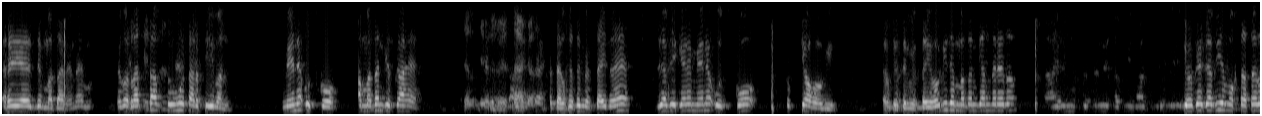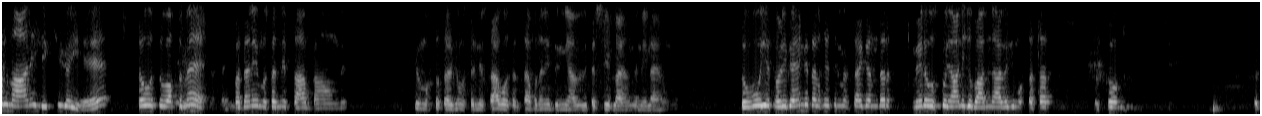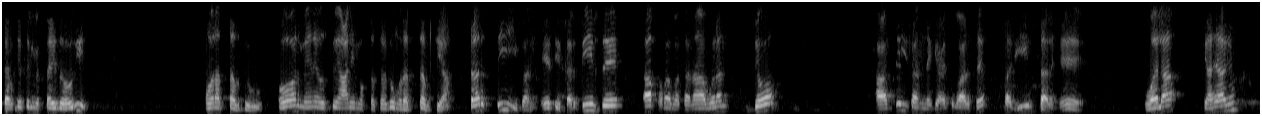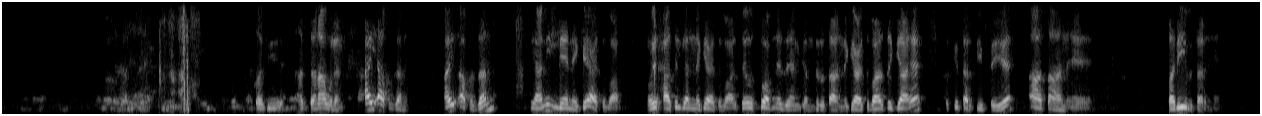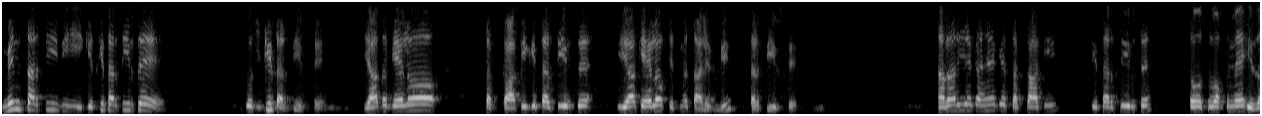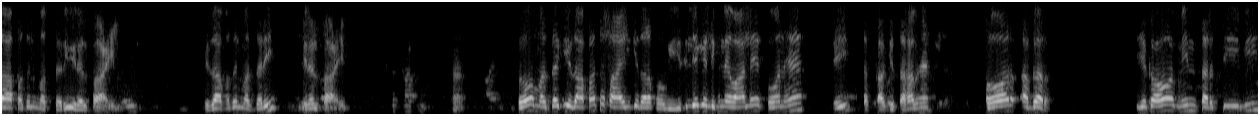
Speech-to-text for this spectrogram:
अरे ये जब मतन है ना देखो रतब तू तरतीबन। मैंने उसको अब मतन किसका है? मिफ्ताही तो है। जब ये कह रहे मैंने उसको तो क्या होगी? तलखे से मिफ्ताही होगी जब मतन के अंदर है तो? क्योंकि जब ये मुख्तसर मानी लिखी गई है तो उस वक्त में पता नहीं मुसनफ़ साहब कहाँ होंगे। कि मुख्तसर के मुसनफ़ साहब, हो सकता है, पता नहीं, दुनिया में भी तशरीफ़ लाए होंगे, नहीं लाए होंगे। तो वो ये थोड़ी कहेंगे, तलखीस मफ्ता के अंदर मैंने उसको यानी जो बाद में आवेगी मुख्तसर उसको तो तलखीस तो होगी। और तब तो और मैंने उसको यानी मुख्तर को मुरतब किया। तरतीबन, ऐसी तरतीब से अकरब तनावलन, जो हासिल करने के एतबार से करीब तर है। वाला, क्या है आगे? तनावलन आई अफजन आई अफजन, यानी लेने के एतबार वही हासिल करने के एतबार से, उसको अपने जहन के अंदर उतारने के एतबार से क्या है? उसकी तरतीब से ये आसान है, करीब तर है। मिन तरतीब ही किसकी तरतीब से? उसकी तरतीब से। या तो कह लो, सक्काकी की तरतीब से या कह लो किस्म तालिफ की तरतीब से। अगर ये कहें कि सक्काकी की की तरतीब से तो उस वक्त में इजाफतुल मस्तरी फ़ाइल। इजाफतुल मस्तरी फ़ाइल। हाँ। तो मजदर की इजाफत फ़ाइल की तरफ़ होगी। इसलिए कि लिखने वाले कौन है? यही सक्का की साहब हैं। और अगर ये कहो, मिन तरतीबी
